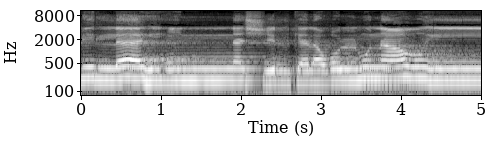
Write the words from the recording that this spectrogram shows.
بالله إن الشرك لظلم عظيم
